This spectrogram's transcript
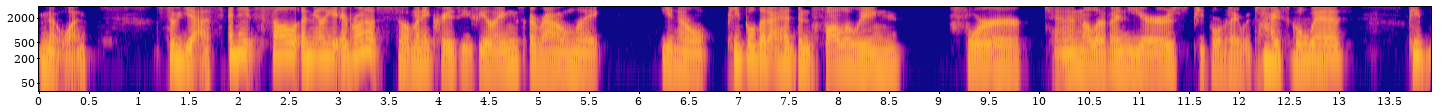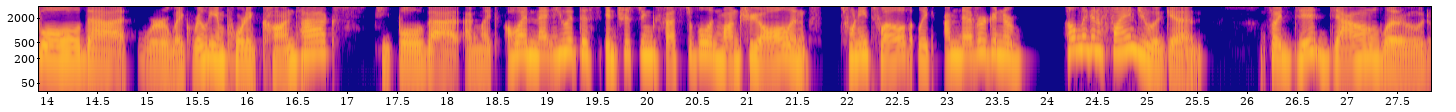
no one. So, yes. And it felt, Amelia, it brought up so many crazy feelings around like, you know, people that I had been following for 10, 11 years, people that I went to mm-hmm. high school mm-hmm. with, people that were like really important contacts, people that I'm like, oh, I met you at this interesting festival in Montreal in 2012, like I'm never going to, how am I going to find you again? So I did download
